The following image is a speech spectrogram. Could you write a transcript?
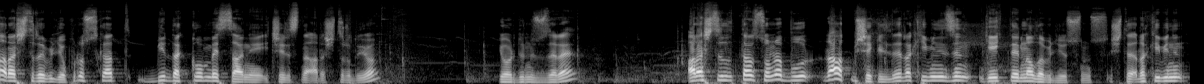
araştırabiliyor. Pro Scout 1 dakika 15 saniye içerisinde araştırılıyor. Gördüğünüz üzere. Araştırıldıktan sonra bu rahat bir şekilde rakibinizin geyiklerini alabiliyorsunuz. İşte rakibinin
